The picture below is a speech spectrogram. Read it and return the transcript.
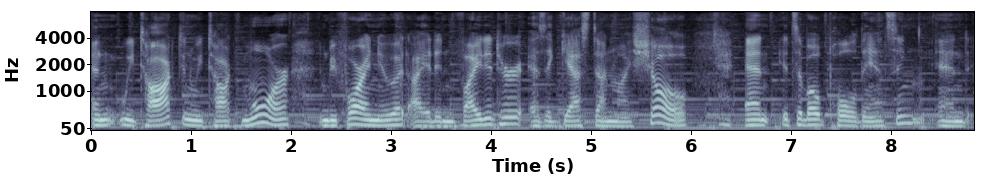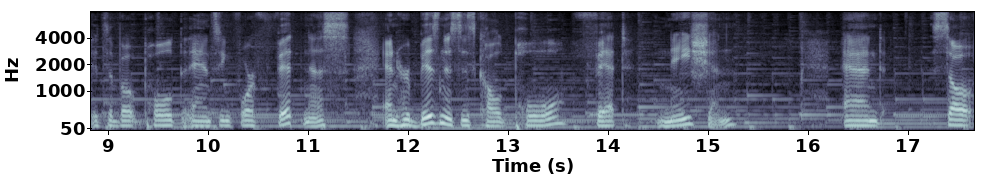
And we talked and we talked more. And before I knew it, I had invited her as a guest on my show. And it's about pole dancing and it's about pole dancing for fitness. And her business is called Pole Fit Nation. And so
